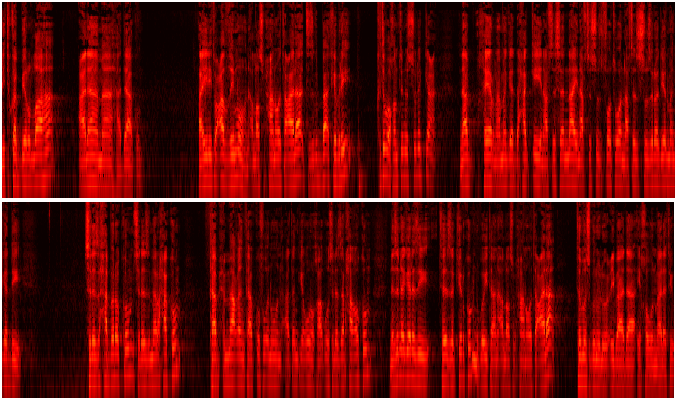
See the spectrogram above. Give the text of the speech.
ሊቱከቢሩ ላሃ ዓላ ማ ሃዳኩም ኣይ ሊቱዓظሙ ንኣላ ስብሓን ወተላ እቲ ዝግባእ ክብሪ ክትቦ ከምቲ ንሱ ልክዕ ናብ ር ናብ መንገዲ ሓቂ ናብቲ ሰናይ ናብቲ ሱ ዝፈትዎን ናብቲ ዝሱ ዝረድዮን መንገዲ ስለ ዝሓበረኩም ስለ ዝመርሓኩም ካብ ሕማቕን ካብ ክፉእን እውን ኣጠንቂቑ ካብኡ ስለ ዘርሓቐኩም ነዚ ነገር እዚ ተዘኪርኩም ንጎይታ ንኣላ ስብሓን ወተዓላ ተመስግንሉ ዒባዳ ይኸውን ማለት እዩ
